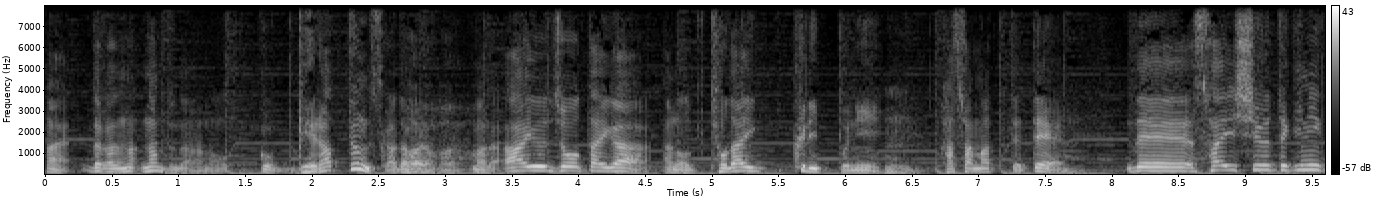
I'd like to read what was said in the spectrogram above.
はい、だからななんていうんだろうあのこうゲラっていうんですか？だから、はいはいはい。まだああいう状態があの巨大クリップに挟まってて、で最終的に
